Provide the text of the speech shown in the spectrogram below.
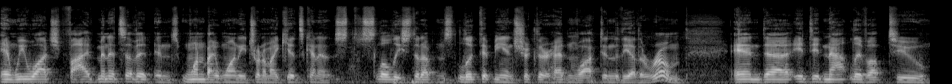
and we watched five minutes of it. And one by one, each one of my kids kind of s- slowly stood up and looked at me and shook their head and walked into the other room. And uh, it did not live up to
